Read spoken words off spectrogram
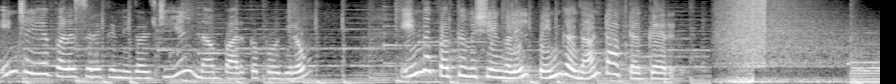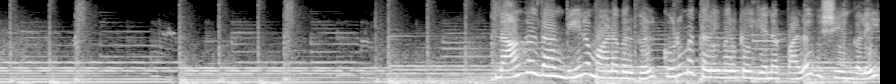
இன்றைய பலசரக்கு நிகழ்ச்சியில் நாம் பார்க்க போகிறோம். இந்த பத்து விஷயங்களில் பெண்கள் தான் டாப் டக்கர் நாங்கள் தான் வீரமானவர்கள் குடும்ப தலைவர்கள் என பல விஷயங்களில்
